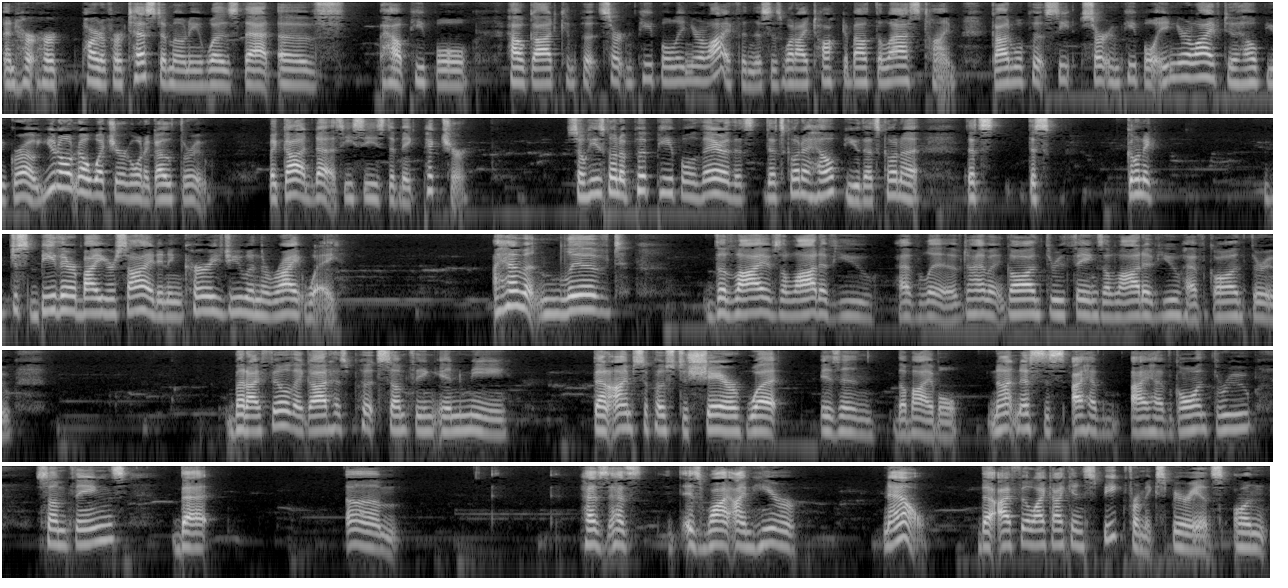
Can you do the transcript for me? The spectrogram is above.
and her her part of her testimony was that of how people how God can put certain people in your life. And this is what I talked about the last time. God will put certain people in your life to help you grow. You don't know what you're going to go through, but God does. He sees the big picture. So he's going to put people there that's that's going to help you. That's going to that's that's going to just be there by your side and encourage you in the right way. I haven't lived the lives a lot of you have lived. I haven't gone through things a lot of you have gone through. But I feel that God has put something in me that I'm supposed to share what is in the Bible. Not necessarily I have I have gone through some things that um has has is why I'm here now that I feel like I can speak from experience on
